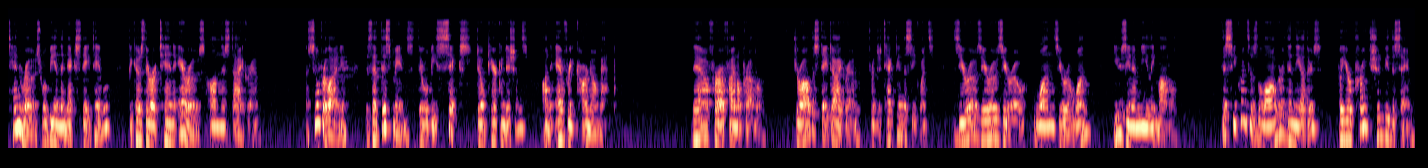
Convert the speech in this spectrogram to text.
10 rows will be in the next state table because there are 10 arrows on this diagram. A silver lining is that this means there will be six don't care conditions on every Karnaugh map. Now for our final problem. Draw the state diagram for detecting the sequence 000101 using a Mealy model. This sequence is longer than the others, but your approach should be the same.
